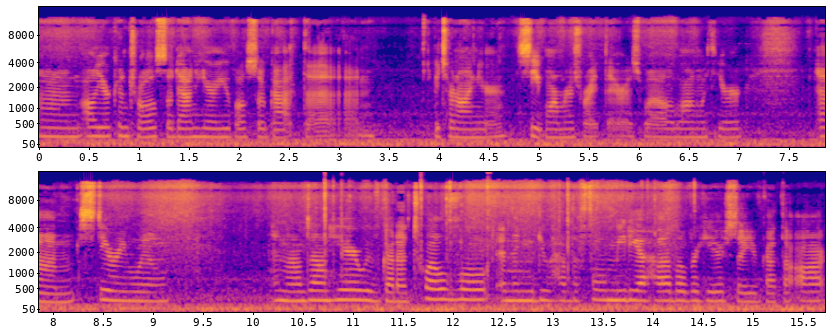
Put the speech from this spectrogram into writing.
um, all your controls. So down here, you've also got the, um, you turn on your seat warmers right there as well, along with your um, steering wheel. And now down here we've got a 12 volt and then you do have the full media hub over here. So you've got the aux,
